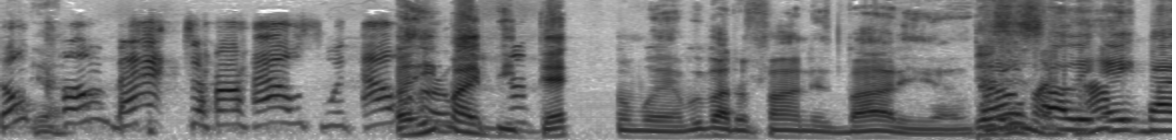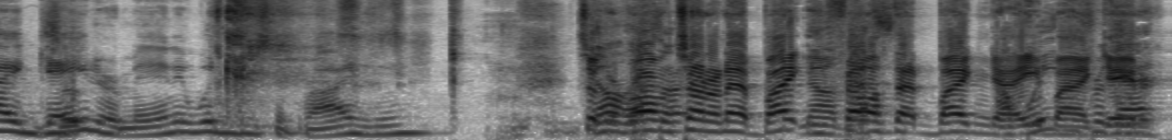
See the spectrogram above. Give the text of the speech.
Don't Yeah. come back to her house without her. But he might be dead somewhere. We're about to find his body, yo. This Oh is probably God. ate by a gator, man. It wouldn't be surprising. Took No, a wrong a- turn on that bike. No, he fell off that bike and got I'm ate by a gator. that.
